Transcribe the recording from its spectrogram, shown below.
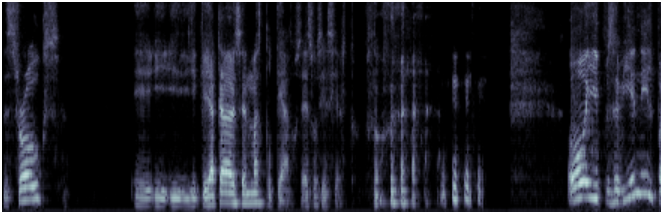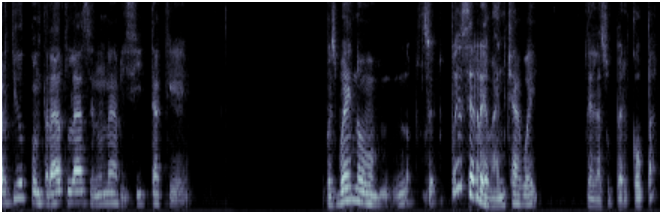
The Strokes, y, que ya cada vez sean más puteados, eso sí es cierto, ¿no? Oye, pues se viene el partido contra Atlas en una visita que, pues bueno, puede ser revancha, güey, de la Supercopa.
